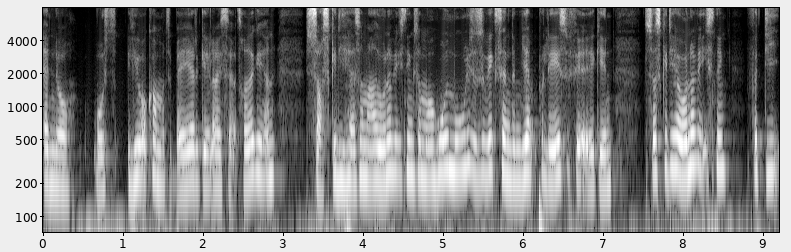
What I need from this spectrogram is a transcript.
at når vores elever kommer tilbage, og det gælder især 3. så skal de have så meget undervisning som overhovedet muligt, så skal vi ikke sende dem hjem på læseferie igen. Så skal de have undervisning, fordi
